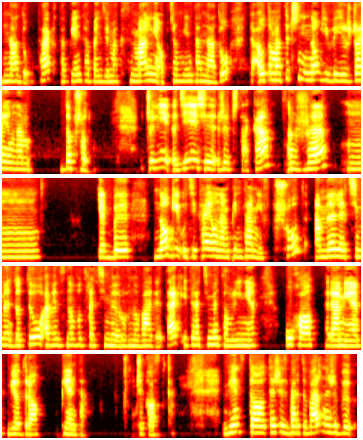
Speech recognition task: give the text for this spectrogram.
na dół, tak, ta pięta będzie maksymalnie obciągnięta na dół, to automatycznie nogi wyjeżdżają nam do przodu. Czyli dzieje się rzecz taka, że mm, jakby nogi uciekają nam piętami w przód, a my lecimy do tyłu, a więc znowu tracimy równowagę, tak? I tracimy tą linię ucho, ramię, biodro, pięta czy kostka. Więc to też jest bardzo ważne, żeby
